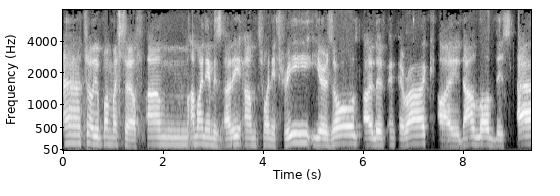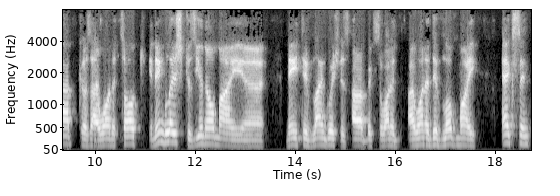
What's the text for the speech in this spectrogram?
I'll tell you about myself. Um, uh, my name is Ali. I'm 23 years old. I live in Iraq. I download this app because I want to talk in English because you know my uh, native language is Arabic, so I want to I want to develop my accent,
